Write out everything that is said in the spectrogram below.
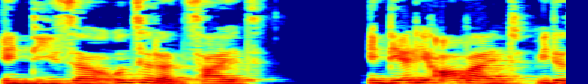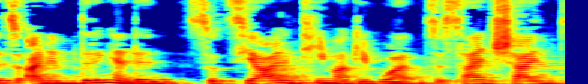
In dieser unserer Zeit, in der die Arbeit wieder zu einem dringenden sozialen Thema geworden zu sein scheint,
